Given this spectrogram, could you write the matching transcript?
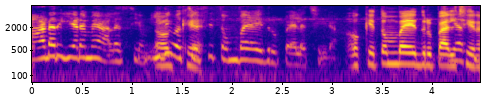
ఆర్డర్ ఇవ్వడమే ఆలస్యం. ఇది. వచ్చేసి తొంభై ఐదు రూపాయల చీర. ఓకే తొంభై ఐదు రూపాయల చీర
